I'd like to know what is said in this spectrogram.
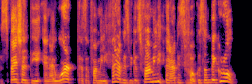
specialty and I worked as a family therapist because family therapists mm. focus on the group.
